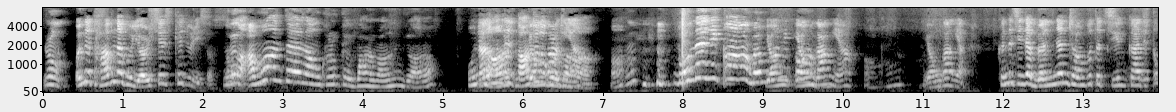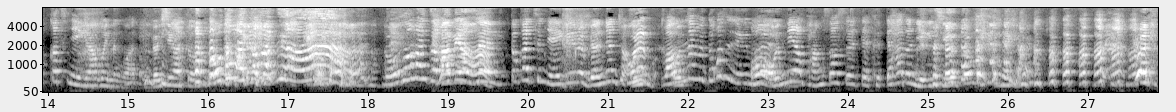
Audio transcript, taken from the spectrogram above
그럼 언니 다음날 그 10시에 스케줄이 있었어. 내가 아무한테랑 그렇게 말 많은 줄 알아? 언니 나는 나, 근데 나한테도. 그러잖아. 너네니까 말 영, 많으니까. 영광이야. 영광이야. 근데 진짜 몇 년 전부터 지금까지 똑같은 얘기를 하고 있는 것 같아. 몇 시간 동안. 너도 마찬가지야. 너도 마찬가지야. 똑같은 얘기를 몇 년 전. 우리 언- 만나면 똑같은 얘기인데. 어, 언니랑 방 썼을 때 그때 하던 얘기 지금 똑같은 얘기야. 그런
